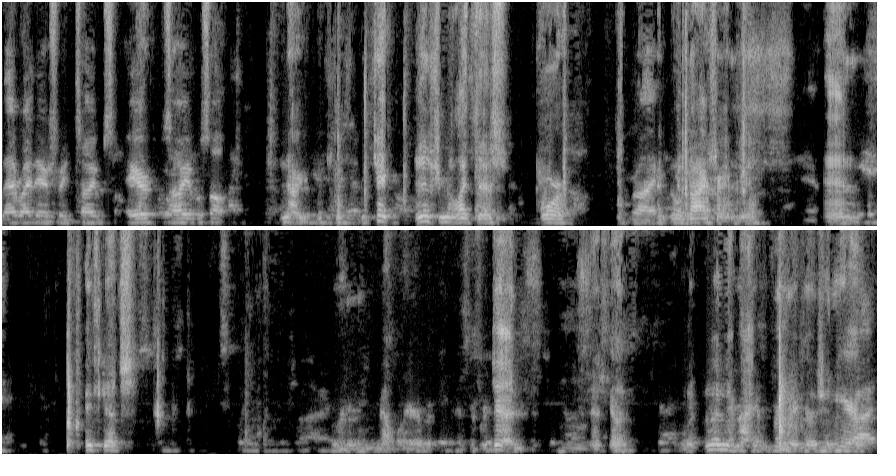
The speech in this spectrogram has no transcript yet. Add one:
that right there is reading soluble, salt- air soluble salt? Now, you you take an instrument like this or Right. a little diaphragm deal and it gets, we're gonna melt here, but if we did, it's gonna, then the amount of vapor goes in here.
